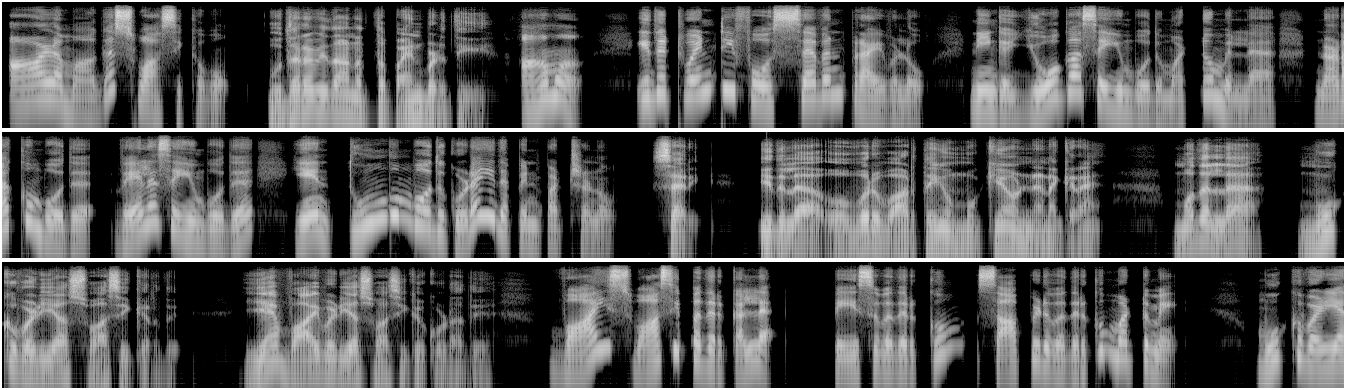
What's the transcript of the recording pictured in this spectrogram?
ஆழமாக சுவாசிக்கவும். உதரவிதானத்தை பயன்படுத்தி. ஆமா. இது 24 ஃபோர் செவன் பிரைவலோ. நீங்க யோகா செய்யும்போது மட்டும் இல்ல நடக்கும்போது வேலை செய்யும்போது ஏன் தூங்கும்போது கூட இதை பின்பற்றணும். சரி இதுல ஒவ்வொரு வார்த்தையும் முக்கியம்னு நினைக்கிறேன். முதல்ல மூக்கு வழியா சுவாசிக்கிறது. ஏன் வாய் வழியா சுவாசிக்க கூடாது? வாய் சுவாசிப்பதற்கல்ல பேசுவதற்கும் சாப்பிடுவதற்கும் மட்டுமே. மூக்கு வழியா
